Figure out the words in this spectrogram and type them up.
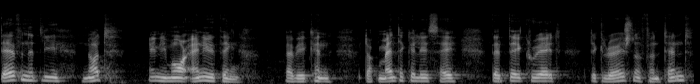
definitely not anymore anything where we can dogmatically say that they create declaration of intent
